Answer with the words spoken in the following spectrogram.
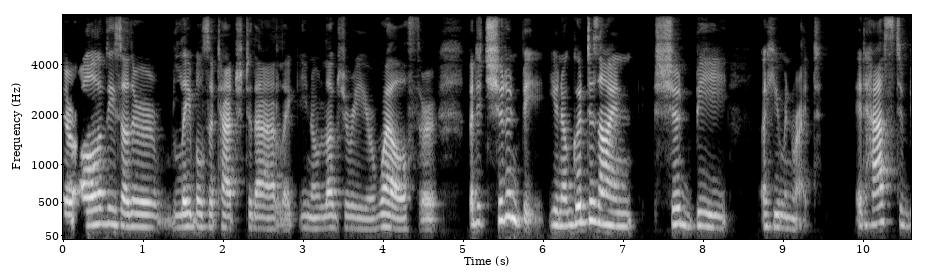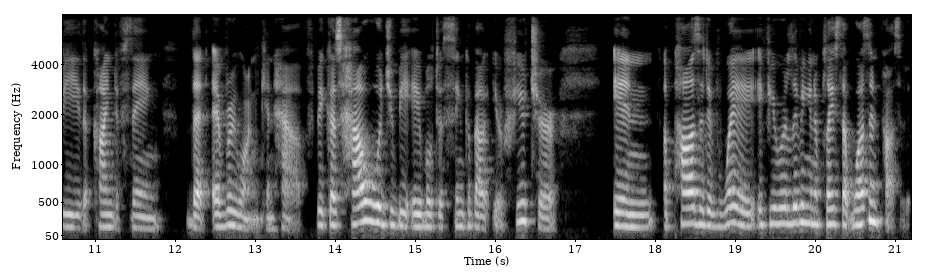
There are all of these other labels attached to that, like, you know, luxury or wealth, or, but it shouldn't be. You know, good design should be a human right. It has to be the kind of thing that everyone can have. Because how would you be able to think about your future in a positive way if you were living in a place that wasn't positive?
